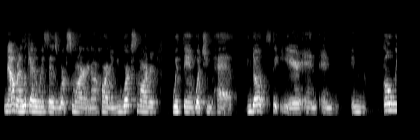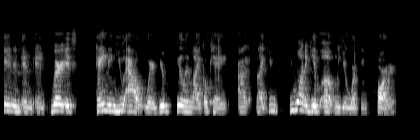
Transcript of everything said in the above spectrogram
now when I look at it when it says work smarter and not harder, you work smarter within what you have. You don't sit here and and and go in and and, and where it's painting you out, where you're feeling like okay, I like you you want to give up when you're working harder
